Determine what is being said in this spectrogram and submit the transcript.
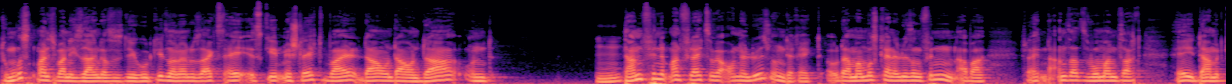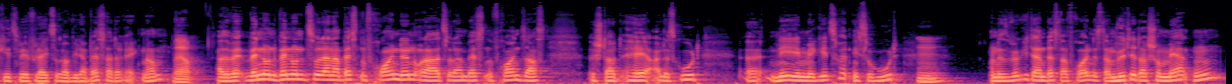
du musst manchmal nicht sagen, dass es dir gut geht, sondern du sagst, hey, es geht mir schlecht, weil da und da und da. Und Mhm. dann findet man vielleicht sogar auch eine Lösung direkt. Oder man muss keine Lösung finden, aber vielleicht einen Ansatz, wo man sagt, hey, damit geht es mir vielleicht sogar wieder besser direkt. Ne? Ja. Also wenn, wenn, du, wenn du zu deiner besten Freundin oder zu deinem besten Freund sagst, statt, hey, alles gut, äh, nee, mir geht's heute nicht so gut, Mhm. und es wirklich dein bester Freund ist, dann wird er das schon merken,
